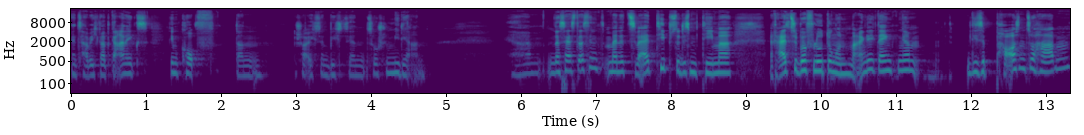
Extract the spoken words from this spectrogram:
jetzt habe ich gerade gar nichts im Kopf, dann schaue ich so ein bisschen Social Media an. Ja, das heißt, das sind meine zwei Tipps zu diesem Thema Reizüberflutung und Mangeldenken. Diese Pausen zu haben,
